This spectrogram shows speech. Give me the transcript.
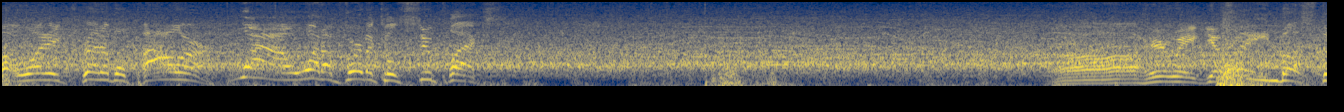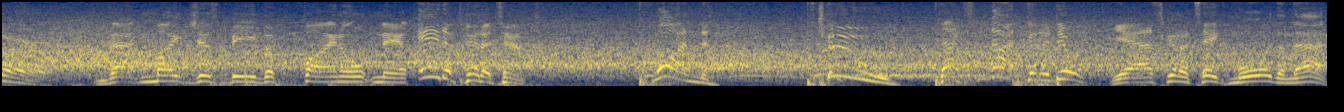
Oh, what incredible power. Wow, what a vertical suplex. Oh, here we go. Brainbuster. That might just be the final nail. And a pin attempt. One, two. That's not going to do it. Yeah, it's going to take more than that.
